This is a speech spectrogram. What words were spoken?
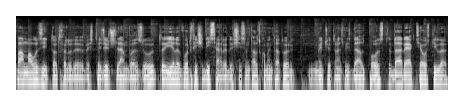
am auzit tot felul de veștejeri și le-am văzut. Ele vor fi și diseară, deși sunt alți comentatori, meciul e transmis de alt post, dar reacția ostilă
